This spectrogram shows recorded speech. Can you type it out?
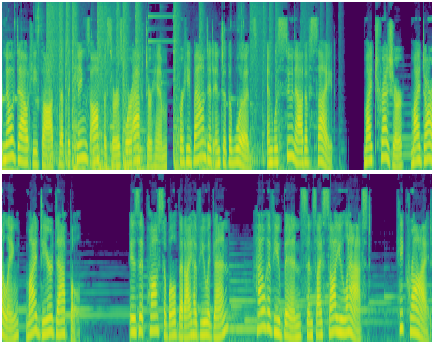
No doubt he thought that the king's officers were after him, for he bounded into the woods, and was soon out of sight. My treasure, my darling, my dear Dapple. Is it possible that I have you again? How have you been since I saw you last? He cried.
